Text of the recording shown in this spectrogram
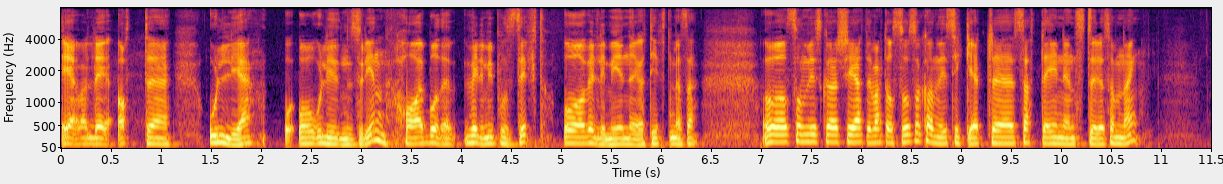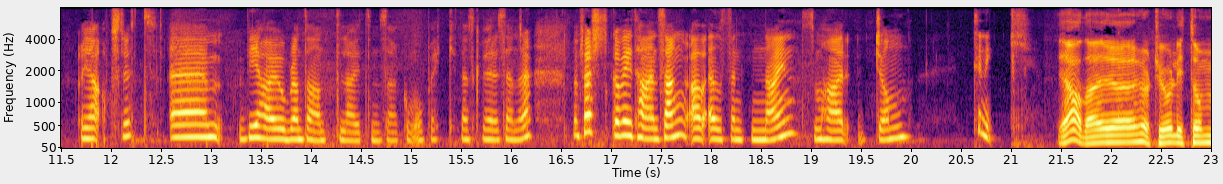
er vel det at uh, olje og, og oljeindustrien har både veldig mye positivt og veldig mye negativt med seg. Og som vi skal se etter hvert også, så kan vi sikkert uh, sette det inn i en større sammenheng. Ja, absolutt. Um, vi har jo annet laget en sak om OPEC. Den skal vi høre senere. Men først skal vi ta en sang av Elephant Nine, som har John Tinnick. Ja, der eh, hørte vi jo litt om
